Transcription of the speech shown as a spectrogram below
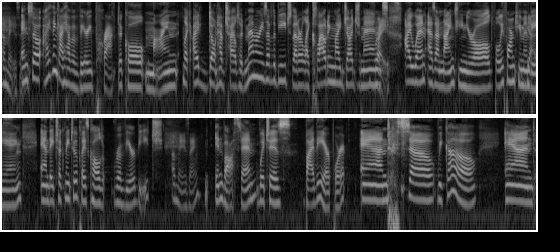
Amazing. And so I think I have a very practical mind. Like I don't have childhood memories of the beach that are like clouding my judgment. Right. I went as a 19 year old, fully formed human Yes. being, and they took me to a place called Revere Beach Amazing. in Boston, which is by the airport. And so we go, and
